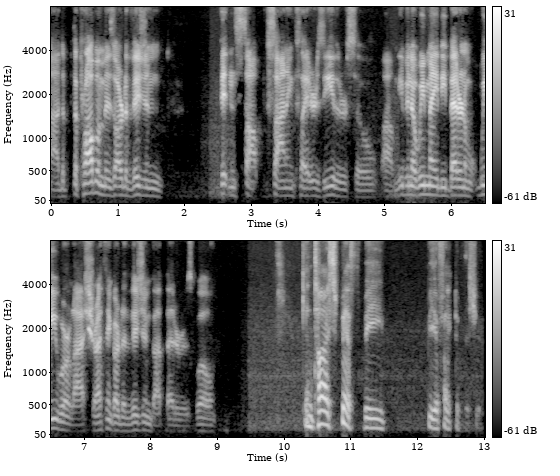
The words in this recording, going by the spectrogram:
Uh, the, the problem is our division didn't stop signing players either. So um, even though we may be better than what we were last year, I think our division got better as well. Can Ty Smith be be effective this year?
